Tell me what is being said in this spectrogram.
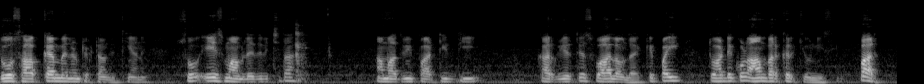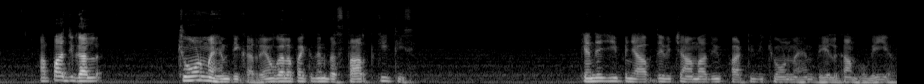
ਦੋ ਸਾਬਕਾ ਐਮਐਲਏ ਨੂੰ ਟਿਕਟਾਂ ਦਿੱਤੀਆਂ ਨੇ। ਸੋ ਇਸ ਮਾਮਲੇ ਦੇ ਵਿੱਚ ਤਾਂ ਆਮ ਆਦਮੀ ਪਾਰਟੀ ਦੀ ਕਾਰਗੁਜ਼ਾਰੀ ਤੇ ਸਵਾਲ ਆਉਂਦਾ ਹੈ ਕਿ ਭਾਈ ਤੁਹਾਡੇ ਕੋਲ ਆਮ ਵਰਕਰ ਕਿਉਂ ਨਹੀਂ ਸੀ? ਪਰ ਆਪਾਂ ਅੱਜ ਗੱਲ ਚੋਣ ਮੁਹਿੰਮ ਦੀ ਕਰ ਰਹੇ ਹਾਂ। ਉਹ ਗੱਲ ਆਪਾਂ ਇੱਕ ਦਿਨ ਵਿਸਤਾਰਤ ਕੀਤੀ ਸੀ। ਕਹਿੰਦੇ ਜੀ ਪੰਜਾਬ ਦੇ ਵਿੱਚ ਆਮ ਆਦਮੀ ਪਾਰਟੀ ਦੀ ਚੋਣ ਮੁਹਿੰਮ ਬੇਲਗਾਮ ਹੋ ਗਈ ਆ,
